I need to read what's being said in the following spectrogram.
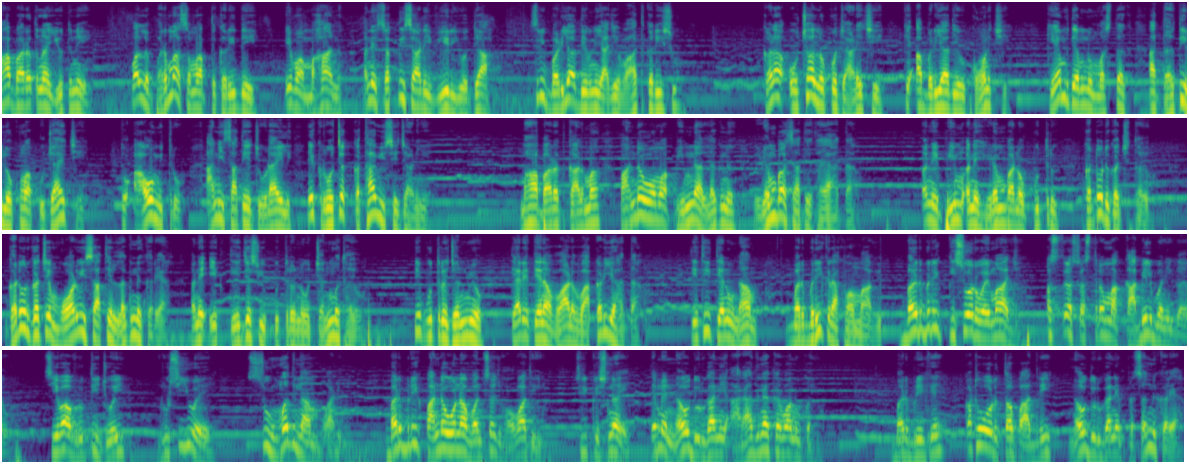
મહાભારતના યુદ્ધને પલભરમાં સમાપ્ત કરી દે એવા મહાન અને શક્તિશાળી વીર યોદ્ધા શ્રી બળિયાદેવની આજે વાત કરીશું. ઘણા ઓછા લોકો જાણે છે કે આ બળિયાદેવ કોણ છે, કેમ તેમનું મસ્તક આ ધરતી લોકમાં પૂજાય છે. તો આવો મિત્રો, આની સાથે જોડાયેલી એક રોચક કથા વિશે જાણીએ. મહાભારત કાળમાં પાંડવોમાં ભીમના લગ્ન હિડંબા સાથે થયા હતા. અને ભીમ અને હિડંબાનો પુત્ર કટોરગજ થયો. ઘટોરગજે મોડવી સાથે લગ્ન કર્યા અને એક તેજસ્વી પુત્રનો જન્મ થયો. તે પુત્ર જન્મ્યો ત્યારે તેના વાળ વાકડિયા હતા. તેથી તેનું નામ બર્બરીક રાખવામાં આવ્યું. બર્બરીક કિશોર વયમાં જ અસ્ત્ર શસ્ત્રમાં કાબિલ બની ગયો. સેવા વૃત્તિ જોઈ ઋષિઓએ સુમદ નામ પાડ્યું. બર્બરીક પાંડવોના વંશજ હોવાથી શ્રી કૃષ્ણએ તેમણે નવ દુર્ગાની આરાધના કરવાનું કહ્યું. બર્બરીકે કઠોર તપ આદરી નવ દુર્ગાને પ્રસન્ન કર્યા.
